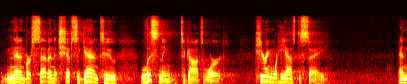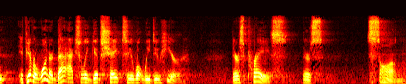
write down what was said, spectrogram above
And then in verse 7, it shifts again to listening to God's word hearing what he has to say. And if you ever wondered, that actually gives shape to what we do here. There's praise, there's song,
